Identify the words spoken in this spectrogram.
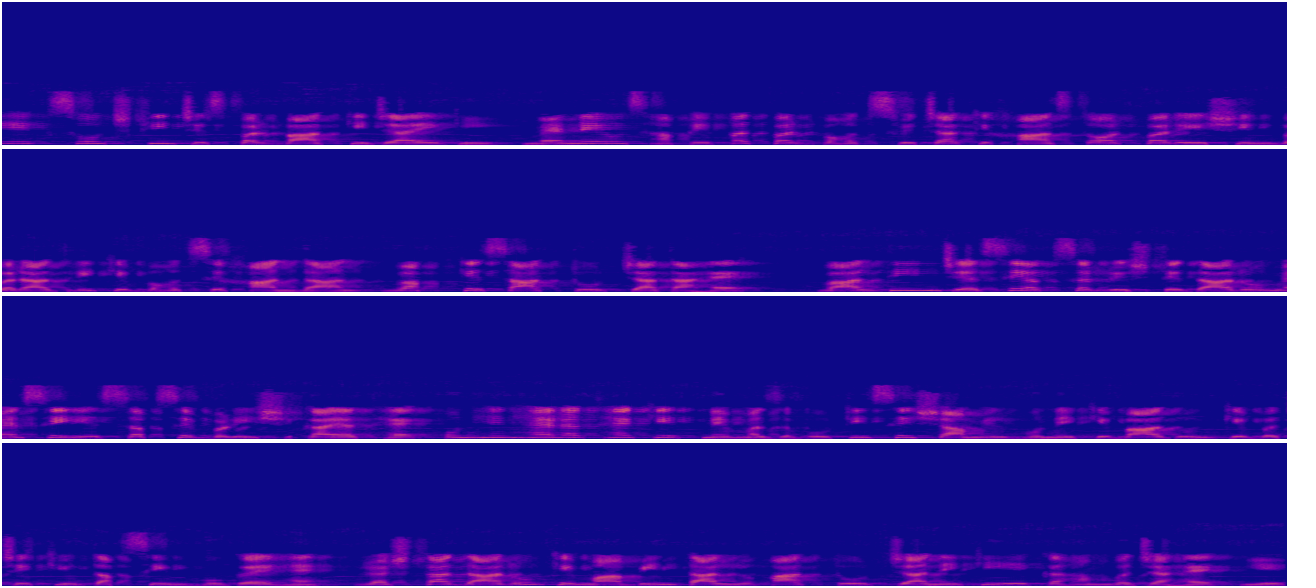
ایک سوچ تھی جس پر بات کی جائے گی۔ میں نے اس حقیقت پر بہت سوچا کہ خاص طور پر ایشین برادری کے بہت سے خاندان وقت کے ساتھ ٹوٹ جاتا ہے۔ والدین جیسے اکثر رشتہ داروں میں سے یہ سب سے بڑی شکایت ہے۔ انہیں حیرت ہے کہ اتنے مضبوطی سے شامل ہونے کے بعد ان کے بچے کیوں تقسیم ہو گئے ہیں۔ رشتہ داروں کے مابین تعلقات ٹوٹ جانے کی ایک اہم وجہ ہے۔ یہ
